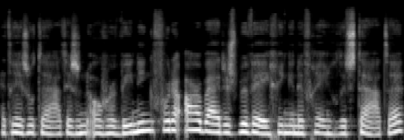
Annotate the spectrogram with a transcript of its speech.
Het resultaat is een overwinning voor de arbeidersbeweging in de Verenigde Staten,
